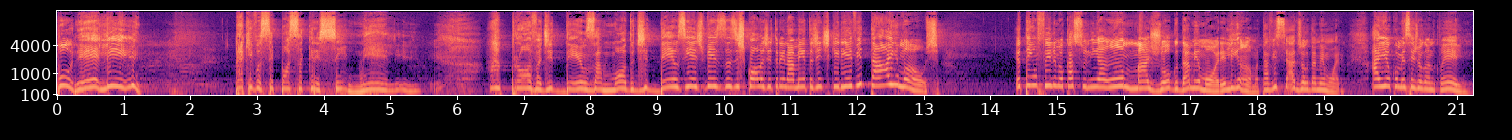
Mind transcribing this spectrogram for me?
por Ele. Para que você possa crescer nele a prova de Deus, a modo de Deus. E às vezes as escolas de treinamento a gente queria evitar, irmãos. Eu tenho um filho, meu caçulinha ama jogo da memória. Ele ama, tá viciado em jogo da memória. Aí eu comecei jogando com ele.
